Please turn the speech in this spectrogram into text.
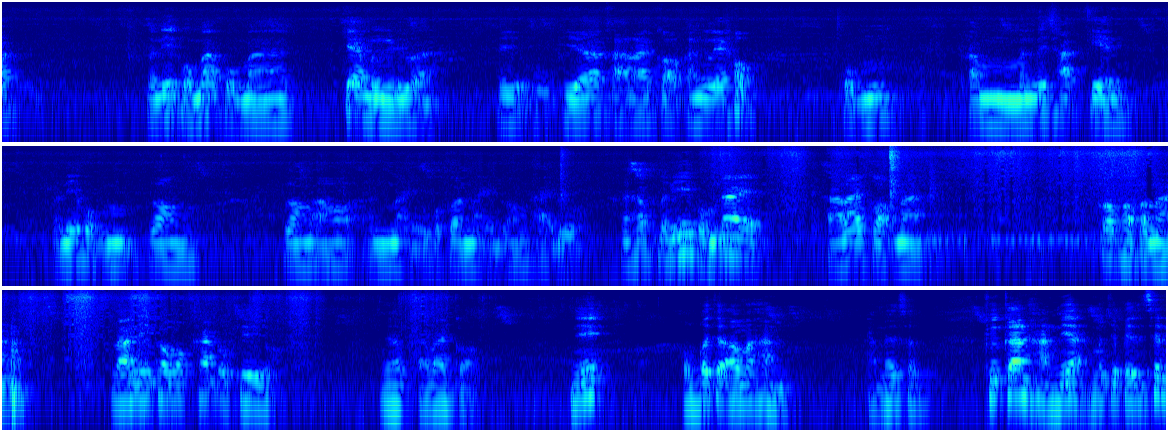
ครับวันนี้ผมว่าผมมาแก้มือดีกว่าไอ้หูเพี้ยขาลายกรอบครั้งแล้ว ผมทำมันไม่ชัดเจนวันนี้ผมลองลองเอาอันใหม่อุปกรณ์ใหม่ลองถ่ายดูนะครับ วันนี้ผมได้ขาลายกรอบมา ก็พอประมาณร้านนี้เขาก็คัดโอเคอยู่นะครับขาลายกรอบนี้ผมก็จะเอามาหั่น หั่นได้สักคือการหั่นเนี่ยมันจะเป็นเส้น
